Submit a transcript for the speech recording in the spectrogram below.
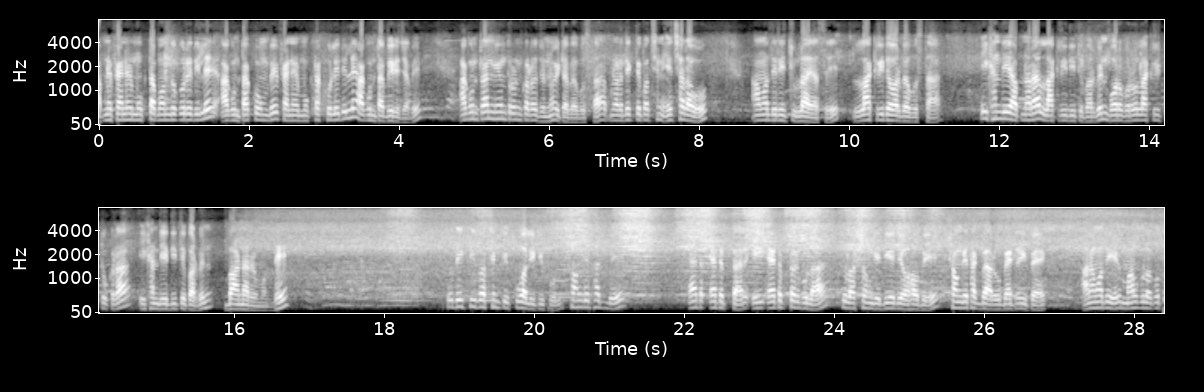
আপনি ফ্যানের মুখটা বন্ধ করে দিলে আগুনটা কমবে ফ্যানের মুখটা খুলে দিলে আগুনটা বেড়ে যাবে। আগুনটা নিয়ন্ত্রণ করার জন্য এটা ব্যবস্থা। আপনারা দেখতে পাচ্ছেন, এছাড়াও আমাদের এই চুলায় আছে লাকড়ি দেওয়ার ব্যবস্থা। এইখান দিয়ে আপনারা লাকড়ি দিতে পারবেন, বড় বড় লাকড়ির টুকরা এখান দিয়ে দিতে পারবেন বার্নারের মধ্যে। তো দেখতেই পাচ্ছেন কি কোয়ালিটি ফুল সঙ্গে থাকবে অ্যাডাপ্টার এই অ্যাডাপ্টারগুলা চুলার সঙ্গে দিয়ে দেওয়া হবে। সঙ্গে থাকবে আরও ব্যাটারি প্যাক আর আমাদের মালগুলা কত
